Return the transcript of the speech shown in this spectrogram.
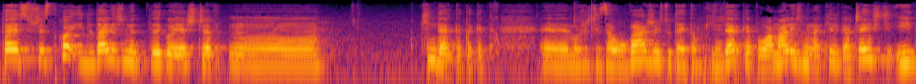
To jest wszystko i dodaliśmy do tego jeszcze mm, kinderkę, tak jak e, możecie zauważyć. Tutaj tą kinderkę połamaliśmy na kilka części i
